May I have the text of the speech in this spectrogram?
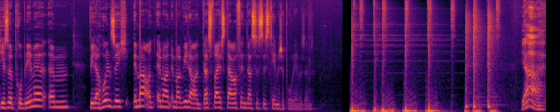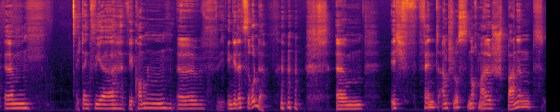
Diese Probleme ähm, wiederholen sich immer und immer und immer wieder und das weist darauf hin, dass es systemische Probleme sind. Ja, ähm, ich denke, wir, wir kommen äh, in die letzte Runde. ähm, ich fände am Schluss nochmal spannend,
